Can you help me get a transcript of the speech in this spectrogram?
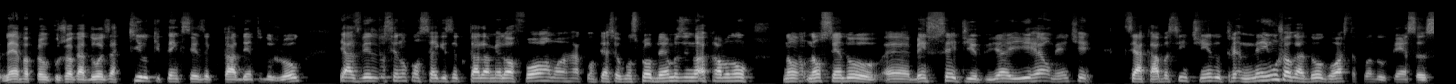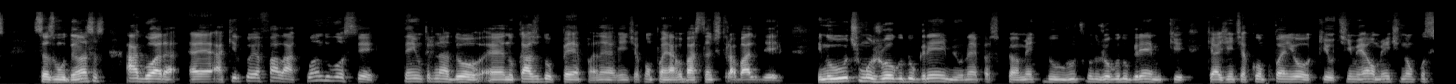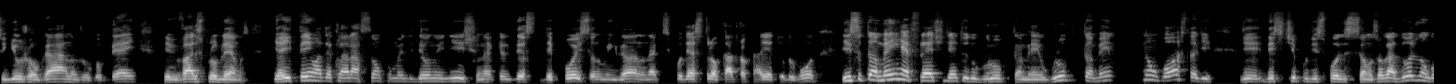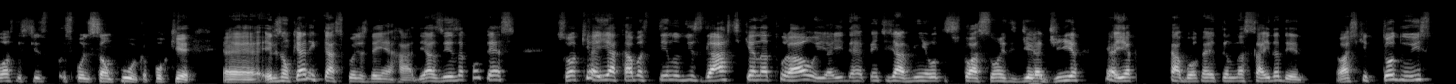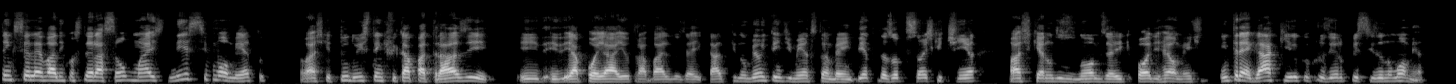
leva para os jogadores aquilo que tem que ser executado dentro do jogo, e às vezes você não consegue executar da melhor forma, acontecem alguns problemas e não, acaba não, não, não sendo é, bem sucedido. E aí realmente você acaba sentindo. Nenhum jogador gosta quando tem essas, essas mudanças. Agora, é, aquilo que eu ia falar, quando você tem um treinador, é, no caso do Pepa, né, a gente acompanhava bastante o trabalho dele. E no último jogo do Grêmio, né, principalmente do último do jogo do Grêmio, que, que a gente acompanhou, que o time realmente não conseguiu jogar, não jogou bem, teve vários problemas. E aí tem uma declaração, como ele deu no início, né, que ele deu depois, se eu não me engano, né, que se pudesse trocar, trocaria todo mundo. Isso também reflete dentro do grupo também. O grupo também não gosta de, de, desse tipo de exposição. Os jogadores não gostam desse tipo de exposição pública, porque é, eles não querem que as coisas deem errado. E às vezes acontece. Só que aí acaba tendo desgaste que é natural, e aí de repente já vinha outras situações de dia a dia, e aí acabou acarretando na saída dele. Eu acho que tudo isso tem que ser levado em consideração, mas nesse momento, eu acho que tudo isso tem que ficar para trás e, e, e apoiar o trabalho do Zé Ricardo, que no meu entendimento também, dentro das opções que tinha, acho que era um dos nomes aí que pode realmente entregar aquilo que o Cruzeiro precisa no momento.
